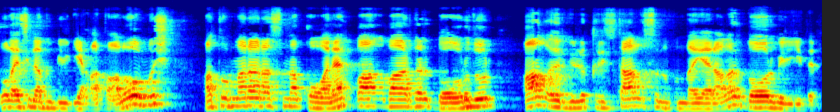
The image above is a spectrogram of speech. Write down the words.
Dolayısıyla bu bilgi hatalı olmuş. Atomları arasında kovalent bağ vardır. Doğrudur. Al örgülü kristal sınıfında yer alır. Doğru bilgidir.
